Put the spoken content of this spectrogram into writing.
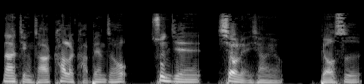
那警察看了卡片之后，瞬间笑脸相迎，表示：“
